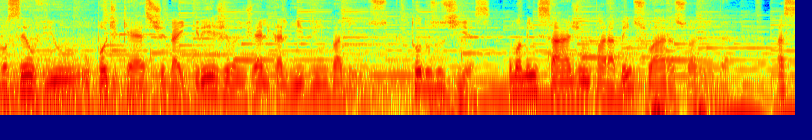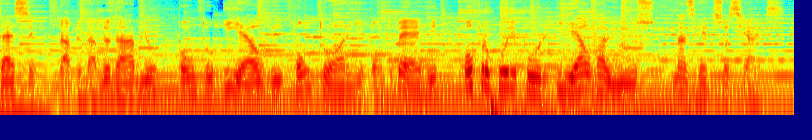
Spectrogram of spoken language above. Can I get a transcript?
Você ouviu o podcast da Igreja Evangélica Livre em Valinhos. Todos os dias, uma mensagem para abençoar a sua vida. Acesse www.ielve.org.br ou procure por IEL Valinhos nas redes sociais.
